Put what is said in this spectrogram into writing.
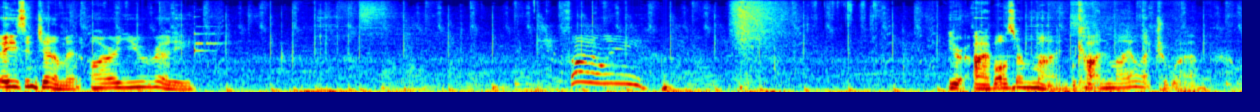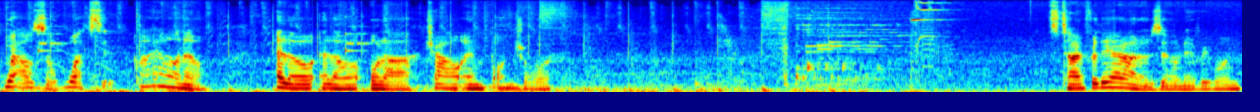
Ladies and gentlemen, are you ready? Finally! Your eyeballs are mine, caught in my electroweb. Wowza, what's it? I don't know. Hello, hello, hola, ciao, and bonjour. It's time for the auto zone, everyone.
